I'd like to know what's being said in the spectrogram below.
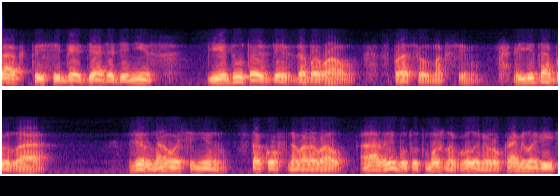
«Как ты себе, дядя Денис, еду-то здесь добывал?» — спросил Максим. «Еда была. Зерна осенью стаков наворовал, а рыбу тут можно голыми руками ловить.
